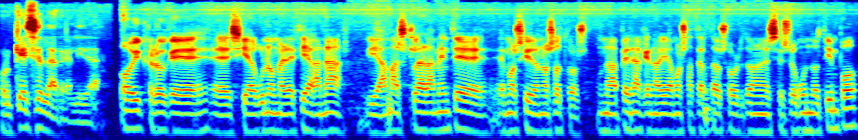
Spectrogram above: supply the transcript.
porque esa es la realidad. Hoy creo que eh, si alguno merecía ganar, y además claramente hemos sido nosotros. Una pena que no hayamos acertado sobre todo en ese segundo tiempo,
